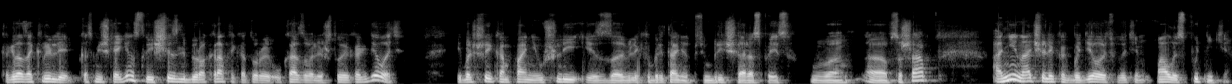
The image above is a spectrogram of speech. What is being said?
когда закрыли космическое агентство, исчезли бюрократы, которые указывали, что и как делать, и большие компании ушли из э, Великобритании, допустим, British Aerospace в, э, в США, они начали как бы делать вот эти малые спутники.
